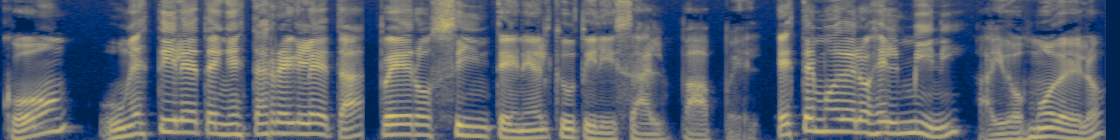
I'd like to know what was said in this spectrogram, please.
con un estilete en esta regleta, pero sin tener que utilizar papel. Este modelo es el mini, hay dos modelos,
